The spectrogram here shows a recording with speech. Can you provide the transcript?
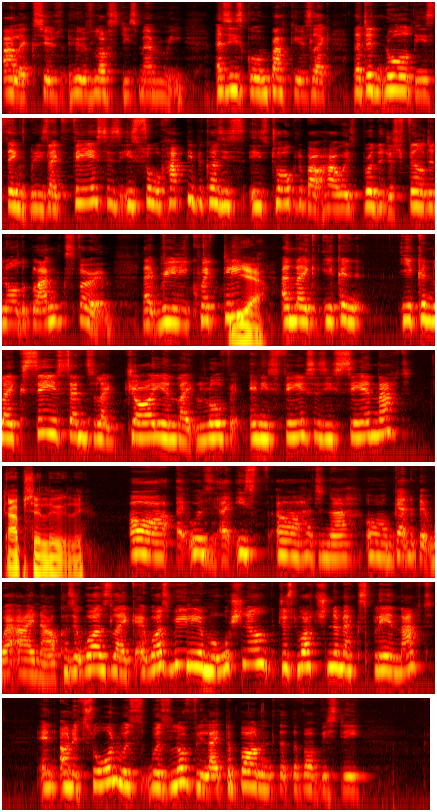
Alex, who's who's lost his memory, as he's going back, he was like, "I didn't know all these things," but he's like, faces. He's so happy because he's he's talking about how his brother just filled in all the blanks for him, like really quickly. Yeah. And like you can you can like see a sense of like joy and like love in his face as he's saying that. Absolutely. Oh, it was. Uh, he's. Oh, I don't know. Oh, I'm getting a bit wet eye now because it was like it was really emotional. Just watching them explain that, in on its own was was lovely. Like the bond that they've obviously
